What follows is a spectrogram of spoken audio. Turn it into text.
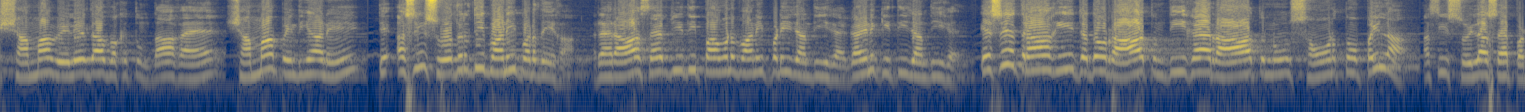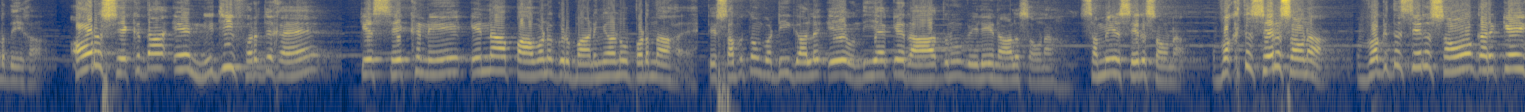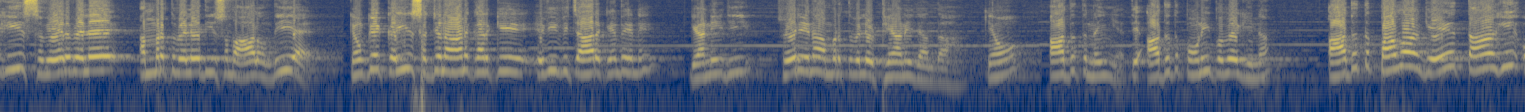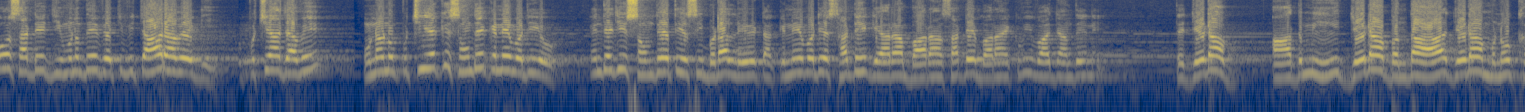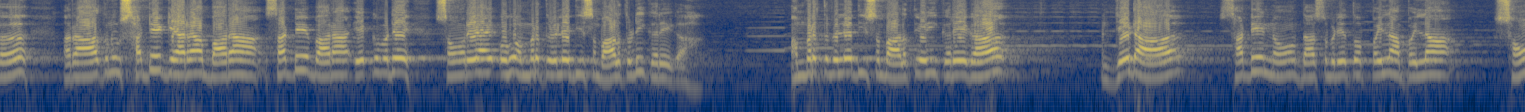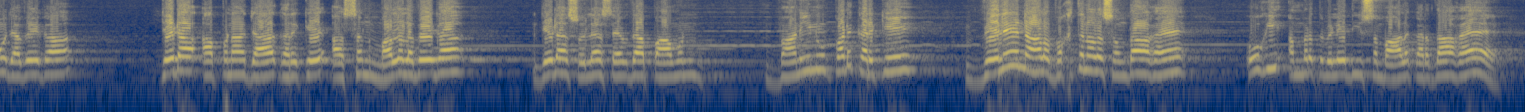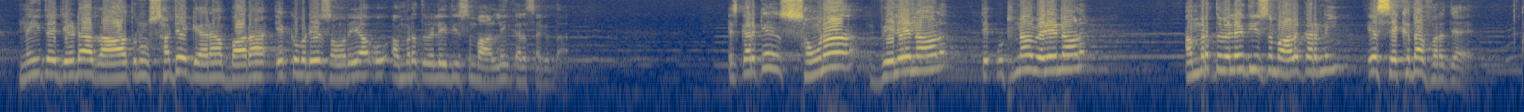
ਸ਼ਾਮਾਂ ਵੇਲੇ ਦਾ ਵਕਤ ਹੁੰਦਾ ਹੈ, ਸ਼ਾਮਾਂ ਪੈਂਦੀਆਂ ਨੇ ਤੇ ਅਸੀਂ ਸੋਦਰ ਦੀ ਬਾਣੀ ਪੜ੍ਹਦੇ ਹਾਂ। ਰਹਿਰਾਸ ਸਾਹਿਬ ਜੀ ਦੀ ਪਾਵਨ ਬਾਣੀ ਪੜ੍ਹੀ ਜਾਂਦੀ ਹੈ, ਗਾਇਨ ਕੀਤੀ ਜਾਂਦੀ ਹੈ। ਇਸੇ ਤਰ੍ਹਾਂ ਹੀ ਜਦੋਂ ਰਾਤ ਹੁੰਦੀ ਹੈ, ਰਾਤ ਨੂੰ ਸੌਣ ਤੋਂ ਪਹਿਲਾਂ ਅਸੀਂ ਸੋਇਲਾ ਸਾਹਿਬ ਪੜ੍ਹਦੇ ਹਾਂ। ਔਰ ਸਿੱਖ ਦਾ ਇਹ ਨਿੱਜੀ ਫਰਜ਼ ਹੈ ਕਿ ਸਿੱਖ ਨੇ ਇਹਨਾਂ ਪਾਵਨ ਗੁਰਬਾਣੀਆਂ ਨੂੰ ਪੜ੍ਹਨਾ ਹੈ। ਤੇ ਸਭ ਤੋਂ ਵੱਡੀ ਗੱਲ ਇਹ ਹੁੰਦੀ ਹੈ ਕਿ ਰਾਤ ਨੂੰ ਵੇਲੇ ਨਾਲ ਸੌਣਾ, ਸਮੇਂ ਸਿਰ ਸੌਣਾ, ਵਕਤ ਸਿਰ ਸੌਣਾ ਵਕਤ ਸਿਰ ਸੌਂ ਕਰਕੇ ਹੀ ਸਵੇਰ ਵੇਲੇ, ਅੰਮ੍ਰਿਤ ਵੇਲੇ ਦੀ ਸੰਭਾਲ ਹੁੰਦੀ ਹੈ। ਕਿਉਂਕਿ ਕਈ ਸੱਜਣ ਆਣ ਕਰਕੇ ਇਹ ਵੀ ਵਿਚਾਰ ਕਹਿੰਦੇ ਨੇ, ਗਿਆਨੀ ਜੀ, ਸਵੇਰੇ ਨਾ ਅੰਮ੍ਰਿਤ ਵੇਲੇ ਉੱਠਿਆ ਨਹੀਂ ਜਾਂਦਾ ਕਿਉਂ? ਆਦਤ ਨਹੀਂ ਹੈ। ਤੇ ਆਦਤ ਪਾਉਣੀ ਪਵੇਗੀ ਨਾ। ਆਦਤ ਪਾਵਾਂਗੇ ਤਾਂ ਹੀ ਉਹ ਸਾਡੇ ਜੀਵਨ ਦੇ ਵਿੱਚ ਵਿਚਾਰ ਆਵੇਗੀ। ਪੁੱਛਿਆ ਜਾਵੇ, ਉਹਨਾਂ ਨੂੰ ਪੁੱਛੀਏ ਕਿ ਸੌਂਦੇ ਕਿੰਨੇ ਵਜੇ ਹੋ? ਕਹਿੰਦੇ ਜੀ, ਸੌਂਦੇ ਤੇ ਅਸੀਂ ਬੜਾ ਲੇਟ ਆ। ਕਿੰਨੇ ਵਜੇ? 11:30 12 12:30 ਇੱਕ ਵੀ ਵੱਜ ਜਾਂਦੇ ਨੇ। ਤੇ ਜਿਹੜਾ ਆਦਮੀ ਜਿਹੜਾ ਬੰਦਾ, ਜਿਹੜਾ ਮਨੁੱਖ ਰਾਤ ਨੂੰ 11:30 12 12:30 1 ਵਜੇ ਸੌਂ ਰਿਹਾ ਹੈ, ਉਹ ਅੰਮ੍ਰਿਤ ਵੇਲੇ ਦੀ ਸੰਭਾਲ ਥੋੜੀ ਕਰੇਗਾ। ਅੰਮ੍ਰਿਤ ਵੇਲੇ ਦੀ ਸੰਭਾਲ ਤੇ ਉਹੀ ਕਰੇਗਾ, ਜਿਹੜਾ 9:30 10 ਵਜੇ ਤੋਂ ਪਹਿਲਾਂ ਪਹਿਲਾਂ ਸੌਂ ਜਾਵੇਗਾ, ਜਿਹੜਾ ਆਪਣਾ ਜਾ ਕਰਕੇ ਆਸਨ ਮਲ ਲਵੇਗਾ, ਜਿਹੜਾ ਸੁਲਾ ਸਾਹਿਬ ਦਾ ਪਾਵਨ ਬਾਣੀ ਨੂੰ ਪੜ੍ਹ ਕਰਕੇ ਵੇਲੇ ਨਾਲ, ਵਕਤ ਨਾਲ ਸੌਂਦਾ ਹੈ ਉਹੀ ਅੰਮ੍ਰਿਤ ਵੇਲੇ ਦੀ ਸੰਭਾਲ ਕਰਦਾ ਹੈ। ਨਹੀਂ ਤੇ ਜਿਹੜਾ ਰਾਤ ਨੂੰ 11:30 12 1 ਵਜੇ ਸੌਂ ਰਿਹਾ, ਉਹ ਅੰਮ੍ਰਿਤ ਵੇਲੇ ਦੀ ਸੰਭਾਲ ਨਹੀਂ ਕਰ ਸਕਦਾ। ਇਸ ਕਰਕੇ ਸੌਣਾ ਵੇਲੇ ਨਾਲ ਤੇ ਉੱਠਣਾ ਵੇਲੇ ਨਾਲ ਅੰਮ੍ਰਿਤ ਵੇਲੇ ਦੀ ਸੰਭਾਲ ਕਰਨੀ ਇਹ ਸਿੱਖ ਦਾ ਫਰਜ਼ ਹੈ।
